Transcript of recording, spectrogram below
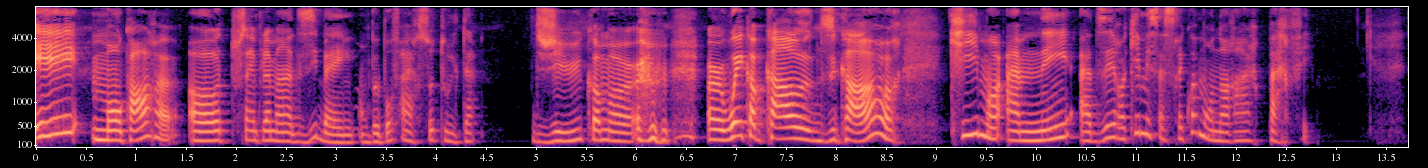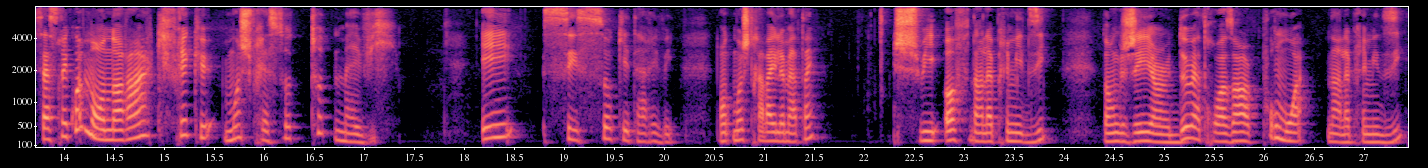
Et mon corps a tout simplement dit, ben, on peut pas faire ça tout le temps. J'ai eu comme un, wake-up call du corps qui m'a amené à dire, OK, mais ça serait quoi mon horaire parfait? ça serait quoi mon horaire qui ferait que moi, je ferais ça toute ma vie? Et c'est ça qui est arrivé. Donc, moi, je travaille le matin. Je suis off dans l'après-midi. Donc, j'ai un 2 à 3 heures pour moi dans l'après-midi.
